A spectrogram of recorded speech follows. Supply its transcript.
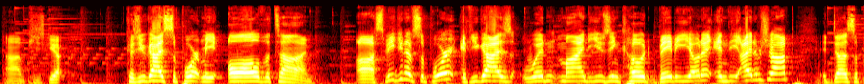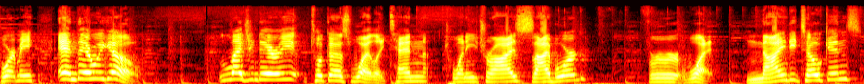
Because um, you guys support me all the time. Uh, speaking of support, if you guys wouldn't mind using code Baby Yoda in the item shop, it does support me. And there we go. Legendary took us, what, like 10, 20 tries, Cyborg, for what, 90 tokens?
